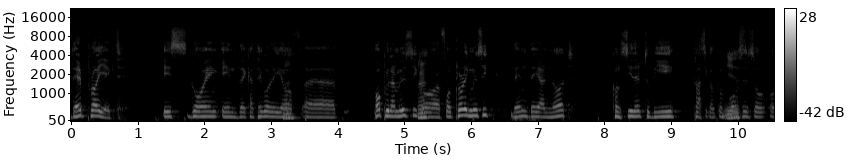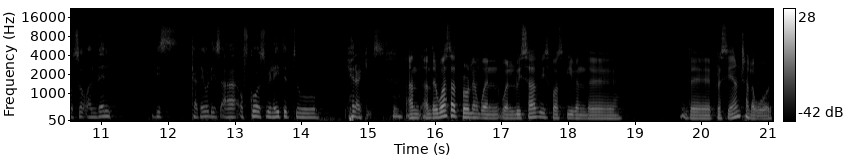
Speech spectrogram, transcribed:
their project is going in the category mm. of uh, popular music mm. or folkloric music, then they are not considered to be classical composers or, or oh, so. And then these categories are, of course, related to hierarchies. And, and there was that problem when, when Luis Advis was given the, the presidential award.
